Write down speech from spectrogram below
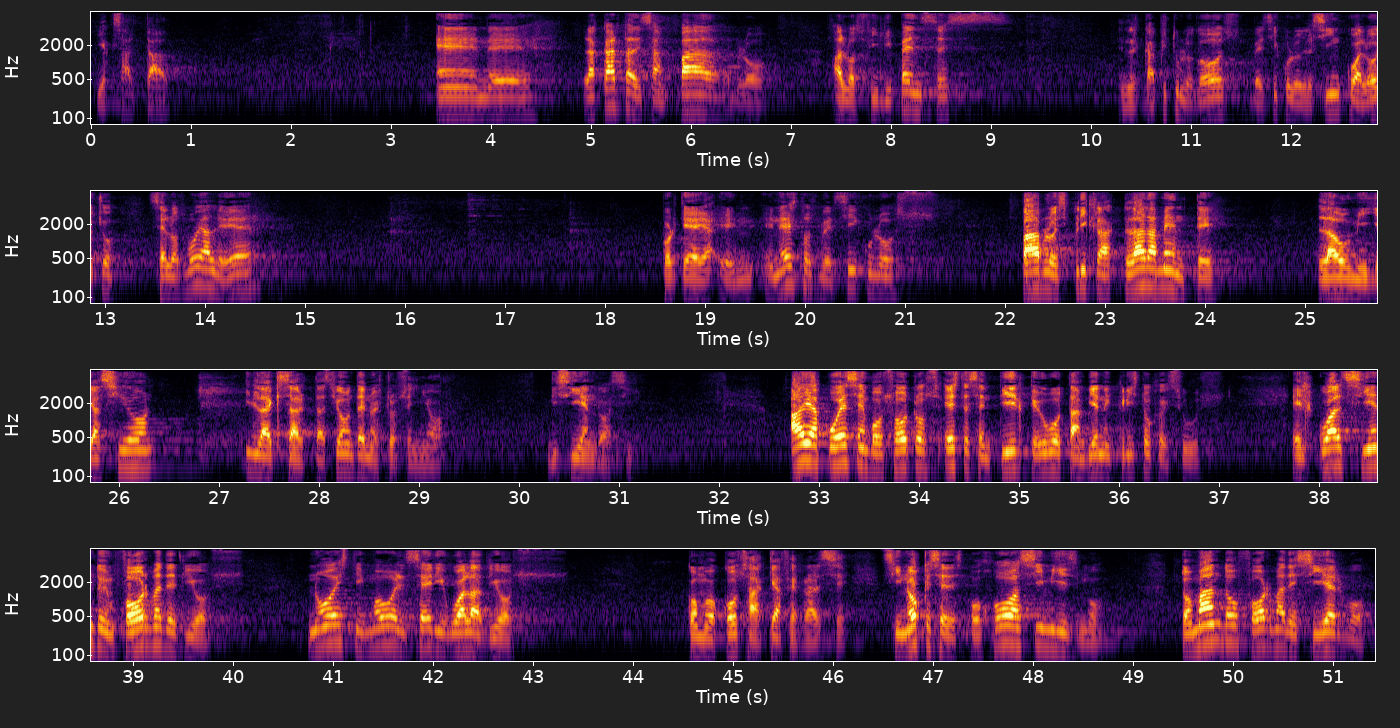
y exaltado. En eh, la carta de San Pablo a los filipenses, en el capítulo 2, versículos del 5 al 8, se los voy a leer porque en, estos versículos Pablo explica claramente la humillación y la exaltación de nuestro Señor, diciendo así. Haya pues en vosotros este sentir que hubo también en Cristo Jesús, el cual siendo en forma de Dios, no estimó el ser igual a Dios como cosa a que aferrarse, sino que se despojó a sí mismo, tomando forma de siervo,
